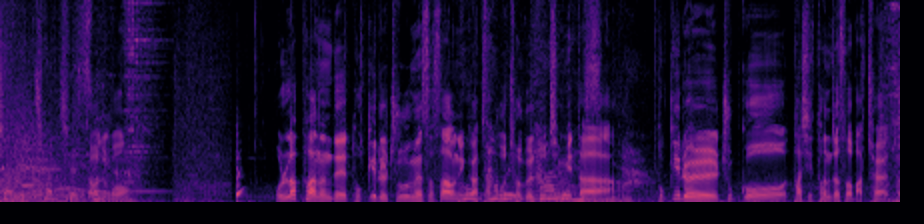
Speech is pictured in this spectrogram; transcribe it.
적을 처치했습니다. 싸워주고. 올라프 하는데 도끼를 주우면서 싸우니까 자꾸 포탑을 적을 놓칩니다. 도끼를 줍고 다시 던져서 맞춰야죠.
